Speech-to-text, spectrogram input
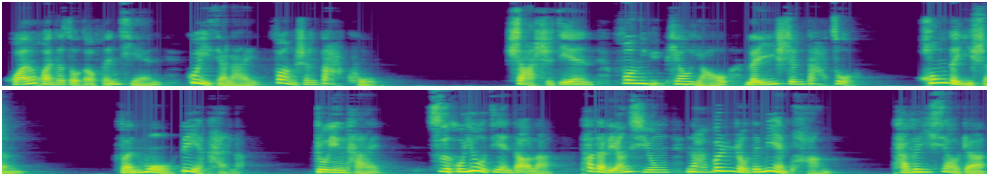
缓缓的走到坟前，跪下来，放声大哭。霎时间，风雨飘摇，雷声大作，轰的一声。坟墓裂开了，祝英台似乎又见到了他的梁兄那温柔的面庞，他微笑着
